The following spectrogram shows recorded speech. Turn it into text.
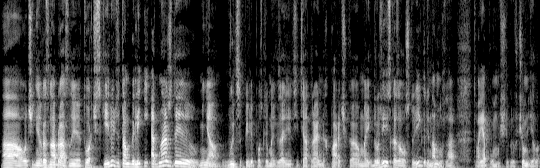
А, Очень разнообразные творческие люди там были. И однажды меня выцепили после моих занятий театральных парочка моих друзей и сказала, что Игорь, нам нужна твоя помощь. Я говорю, в чем дело?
